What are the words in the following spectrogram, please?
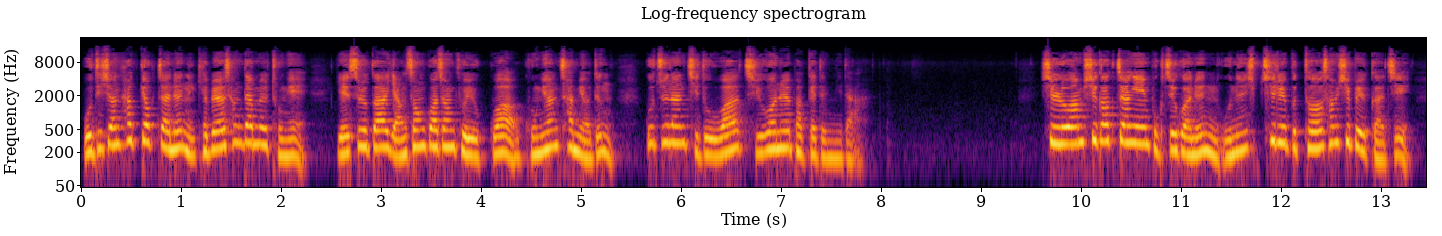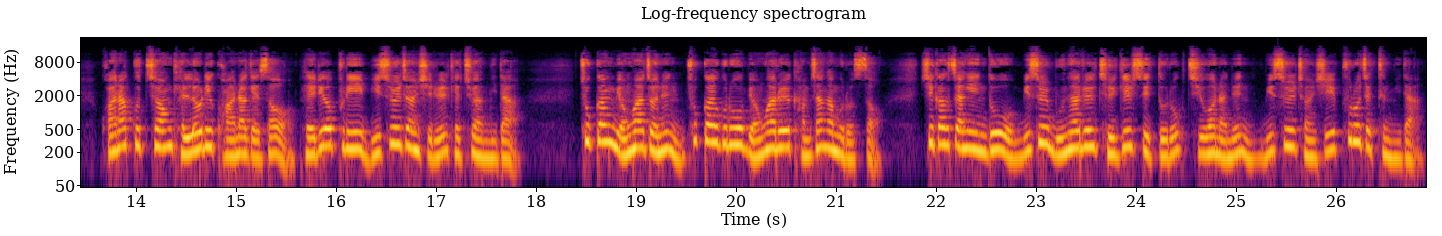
오디션 합격자는 개별 상담을 통해 예술가 양성과정 교육과 공연 참여 등 꾸준한 지도와 지원을 받게 됩니다. 실로암 시각장애인 복지관은 오는 17일부터 30일까지 관악구청 갤러리 관악에서 베리어프리 미술 전시를 개최합니다. 촉각 명화전은 촉각으로 명화를 감상함으로써 시각장애인도 미술 문화를 즐길 수 있도록 지원하는 미술 전시 프로젝트입니다.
